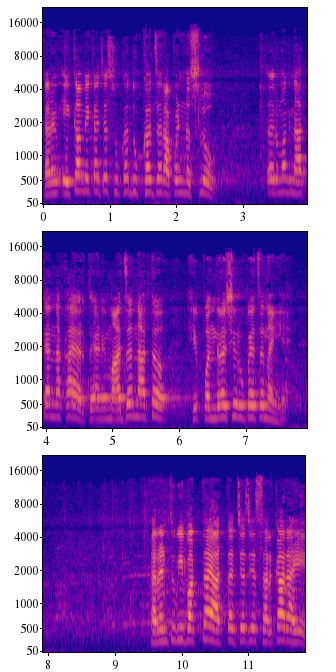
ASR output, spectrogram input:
कारण एकामेकाच्या सुखदुःखात जर आपण नसलो तर मग नात्यांना काय अर्थ आहे? आणि माझं नातं हे पंधराशे रुपयाचं नाही आहे कारण तुम्ही बघताय आत्ताचं जे सरकार आहे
